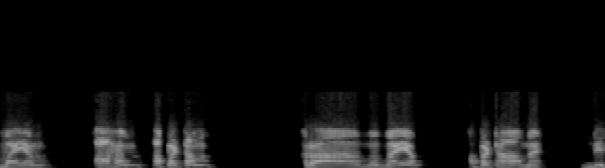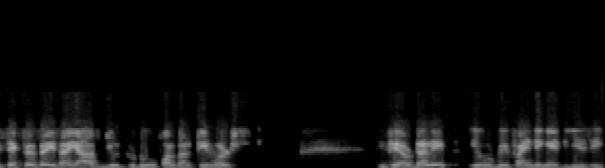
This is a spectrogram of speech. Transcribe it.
वयम् अहम् अपठं रा, वयम् this exercise I ask you to do for thirty words if you have done it you would be finding it easy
